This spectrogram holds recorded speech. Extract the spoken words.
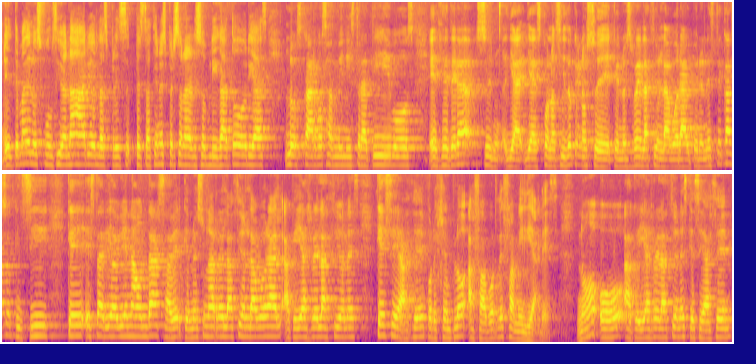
el tema de los funcionarios, las prestaciones personales obligatorias, los cargos administrativos, etcétera, ya, es conocido que no, que no es relación laboral, pero en este caso que sí que estaría bien ahondar, saber que no es una relación laboral aquellas relaciones que se hacen, por ejemplo, a favor de familiares. ¿No? o aquellas relaciones que se hacen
